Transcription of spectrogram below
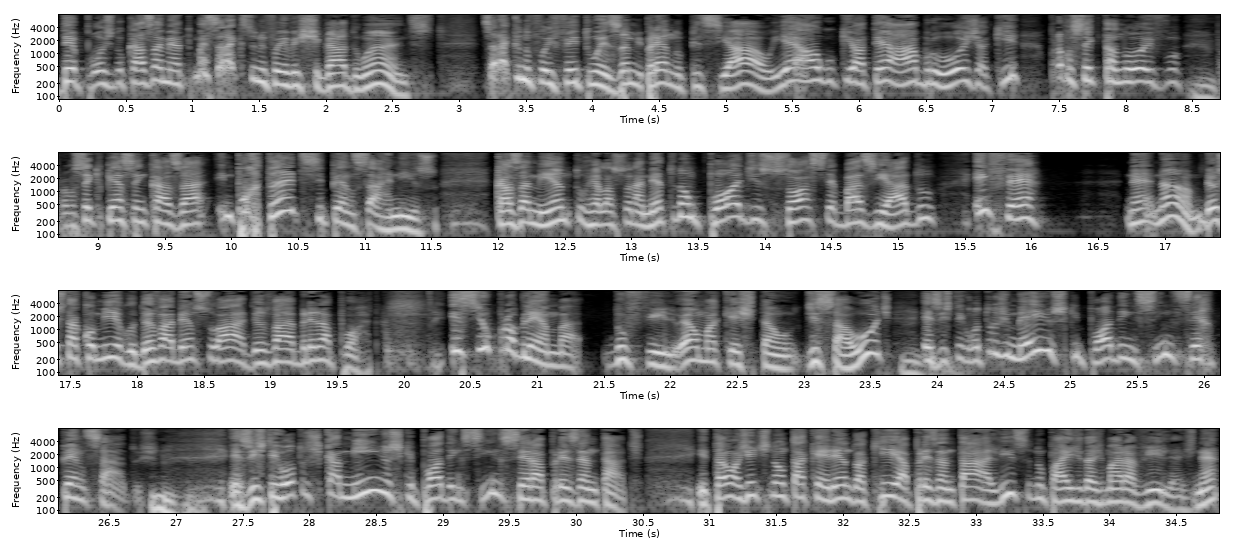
depois do casamento. Mas será que isso não foi investigado antes? Será que não foi feito um exame pré-nupcial? E é algo que eu até abro hoje aqui para você que está noivo, para você que pensa em casar. É importante se pensar nisso. Casamento, relacionamento não pode só ser baseado em fé. Né? Não, Deus está comigo, Deus vai abençoar, Deus vai abrir a porta. E se o problema do filho é uma questão de saúde, uhum. existem outros meios que podem sim ser pensados. Uhum. Existem outros caminhos que podem sim ser apresentados. Então a gente não está querendo aqui apresentar Alice no País das Maravilhas, né?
